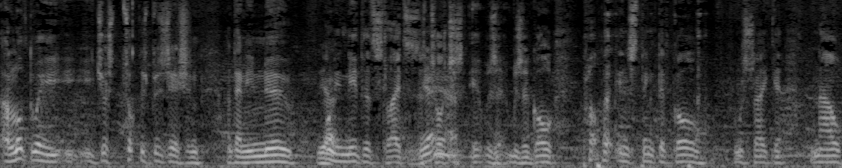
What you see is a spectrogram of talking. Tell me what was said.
I loved the way he, he just took his position, and then he knew Yeah. when he needed the slightest of Yeah, touches, it was it was a goal, proper instinctive goal from a striker. Now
